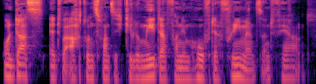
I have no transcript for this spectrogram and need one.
Und das etwa 28 Kilometer von dem Hof der Freemans entfernt.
